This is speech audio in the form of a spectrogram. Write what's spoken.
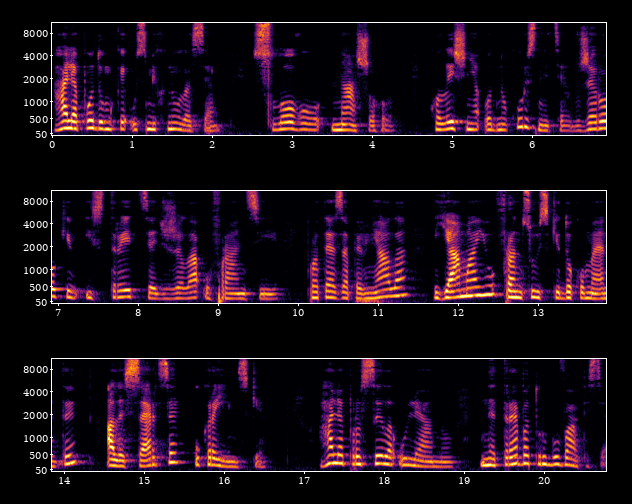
Галя подумки усміхнулася. Слову нашого. Колишня однокурсниця вже років із тридцять жила у Франції, проте запевняла, я маю французькі документи, але серце українське. Галя просила Уляну, не треба турбуватися.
